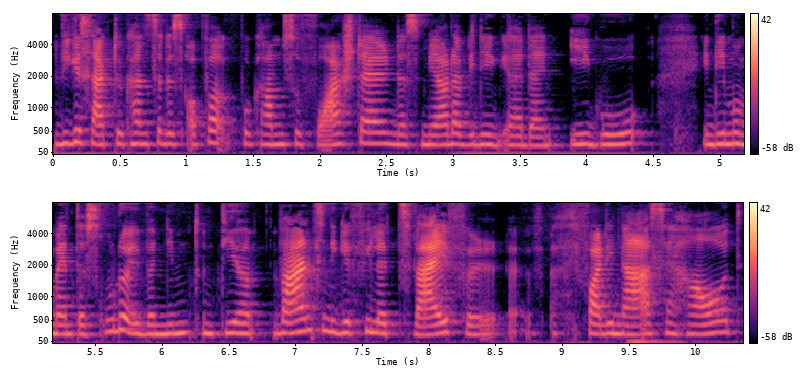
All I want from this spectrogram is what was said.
wie gesagt, du kannst dir das Opferprogramm so vorstellen, dass mehr oder weniger dein Ego in dem Moment das Ruder übernimmt und dir wahnsinnige viele Zweifel äh, vor die Nase haut,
